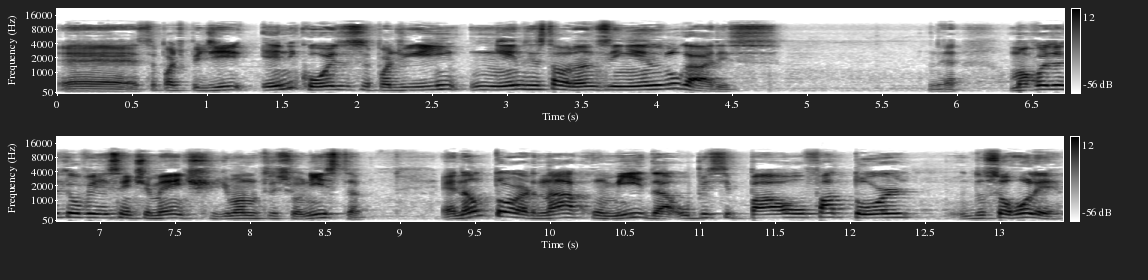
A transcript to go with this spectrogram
É, você pode pedir N coisas, você pode ir em N restaurantes, em N lugares. Né? Uma coisa que eu vi recentemente de uma nutricionista é não tornar a comida o principal fator do seu rolê.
